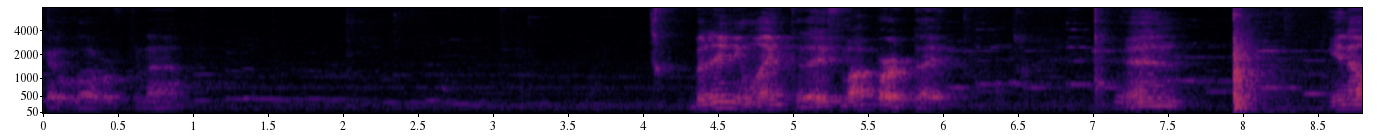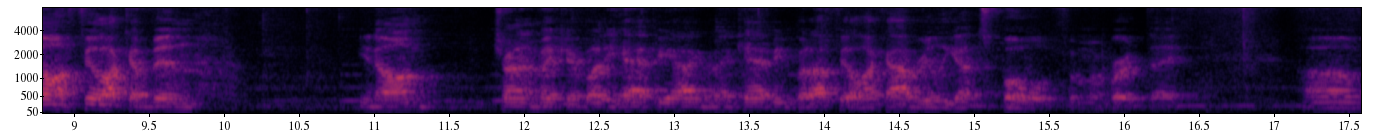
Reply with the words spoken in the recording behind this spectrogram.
Gotta love her for that. But anyway, today's my birthday. And, you know, I feel like I've been, you know, I'm trying to make everybody happy, I can make happy, but I feel like I really got spoiled for my birthday. Um,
